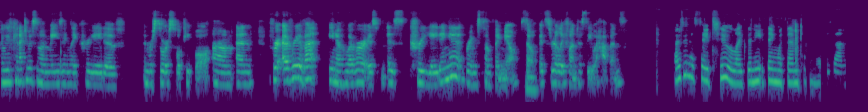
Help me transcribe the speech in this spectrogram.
And we've connected with some amazingly creative and resourceful people. Um, and for every event, you know whoever is is creating it brings something new. So mm. it's really fun to see what happens. I was going to say too like the neat thing with them is um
